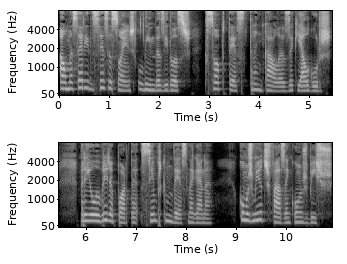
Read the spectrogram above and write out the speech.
Há uma série de sensações lindas e doces que só apetece trancá-las aqui algures, para eu abrir a porta sempre que me desse na gana. Como os miúdos fazem com os bichos.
